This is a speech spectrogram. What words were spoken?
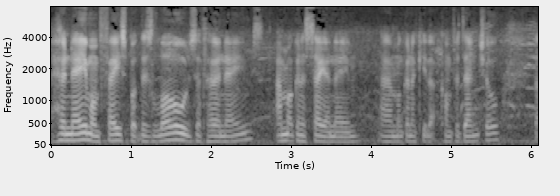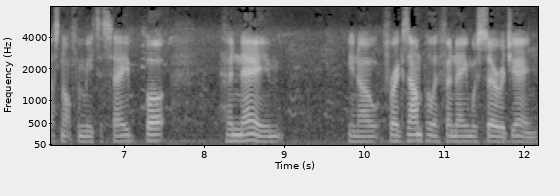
her name on Facebook, there's loads of her names. I'm not going to say her name, um, I'm going to keep that confidential. That's not for me to say, but her name, you know, for example, if her name was Sarah Jane,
